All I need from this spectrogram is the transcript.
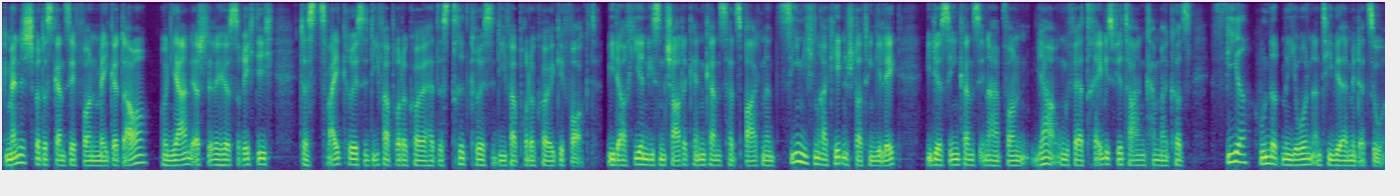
Gemanagt wird das Ganze von MakerDAO und ja, an der Stelle hörst du richtig, das zweitgrößte DeFi-Protokoll hat das drittgrößte DeFi-Protokoll geforkt. Wie du auch hier in diesem Chart erkennen kannst, hat Spark einen ziemlichen Raketenstart hingelegt. Wie du sehen kannst, innerhalb von ja ungefähr drei bis vier Tagen kam mal kurz 400 Millionen an TVL mit dazu.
